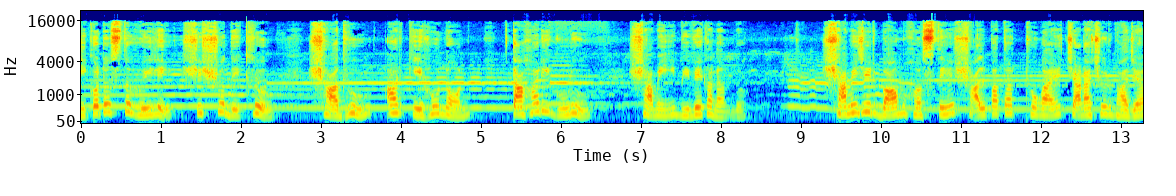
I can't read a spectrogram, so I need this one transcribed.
নিকটস্থ হইলে শিষ্য দেখল, সাধু আর কেহ নন, তাহারই গুরু স্বামী বিবেকানন্দ। স্বামীজির বাম হস্তে শালপাতার ঠোঙায় চানাচুর ভাজা।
